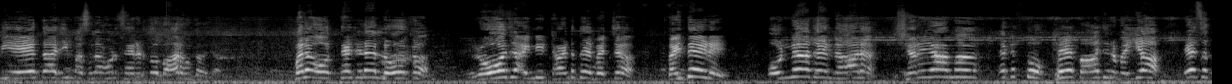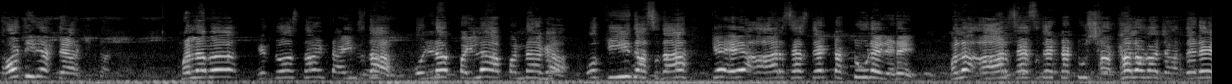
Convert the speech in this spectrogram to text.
ਵੀ ਇਹ ਤਾਂ ਜੀ ਮਸਲਾ ਹੁਣ ਸੈਨੇਟ ਤੋਂ ਬਾਹਰ ਹੁੰਦਾ ਜਾ ਮਤਲਬ ਉੱਥੇ ਜਿਹੜੇ ਲੋਕ ਰੋਜ਼ ਇੰਨੀ ਠੰਡ ਦੇ ਵਿੱਚ ਬੈਠਦੇ ਨੇ, ਉਹਨਾਂ ਦੇ ਨਾਲ ਸ਼ਰੇਆਮ ਇੱਕ ਧੋਖੇਬਾਜ਼ ਰਵਈਆ ਇਸ ਅਥਾਰਟੀ ਨੇ ਅਖਤਿਆਰ ਕੀਤਾ। ਮਤਲਬ ਹਿੰਦੁਸਤਾਨ ਟਾਈਮਸ ਦਾ ਉਹ ਜਿਹੜਾ ਪਹਿਲਾ ਪੰਨਾ ਗਾ ਉਹ ਕੀ ਦੱਸਦਾ ਕਿ ਇਹ ਆਰਐਸਐਸ ਦੇ ਟੱਟੂ ਨੇ ਜਿਹੜੇ, ਮਤਲਬ ਆਰਐਸਐਸ ਦੇ ਟੱਟੂ ਸ਼ਾਖਾ ਲਾਉਣਾ ਜਾਣਦੇ ਨੇ,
